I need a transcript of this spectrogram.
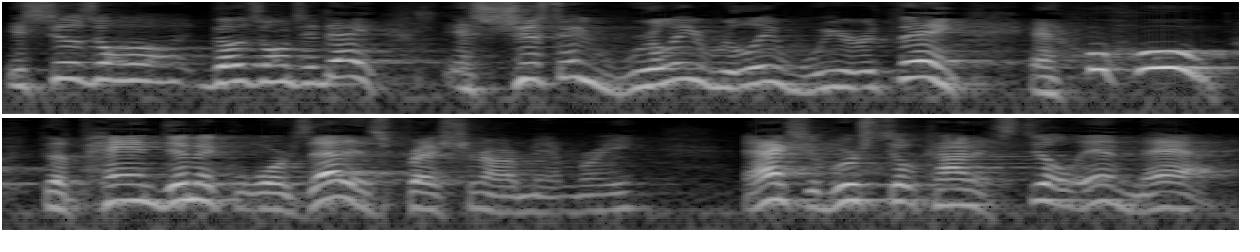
It still goes on today. It's just a really, really weird thing. And whoo hoo, the pandemic wars, that is fresh in our memory. Actually, we're still kind of still in that.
